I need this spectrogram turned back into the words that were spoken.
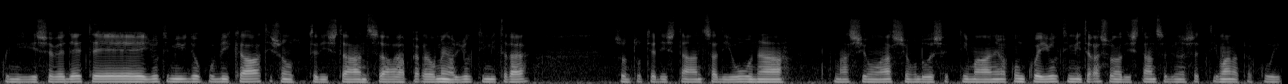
Quindi se vedete gli ultimi video pubblicati sono tutti a distanza perlomeno gli ultimi tre sono tutti a distanza di una massimo massimo due settimane. Ma comunque gli ultimi tre sono a distanza di una settimana per cui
